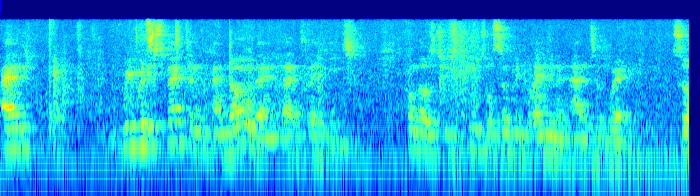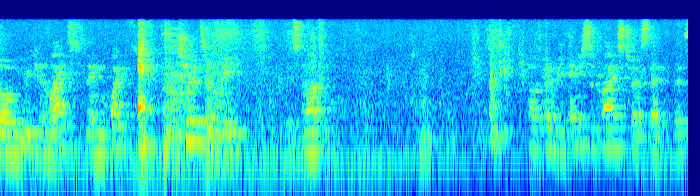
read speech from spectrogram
And we would expect and, and know then that the heat from those two streams will simply blend in an additive way. So we can write then quite intuitively, it's not, not going to be any surprise to us that the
